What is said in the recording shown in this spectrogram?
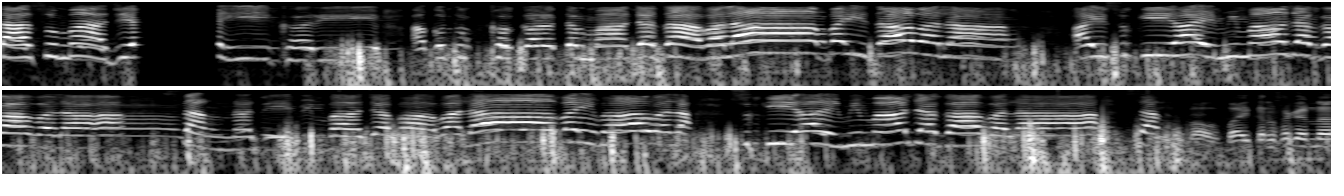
सासू माझी आई खरी. अगं दुःख कळत माझ्या जावाला बाई जावाला. आई सुखी आहे मी माझ्या गावाला. सांग ना देवी माझ्या भावाला बाई भावाला. सुखी आहे मी माझ्या गावाला. सांग. बाय करा सगळ्यांना.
